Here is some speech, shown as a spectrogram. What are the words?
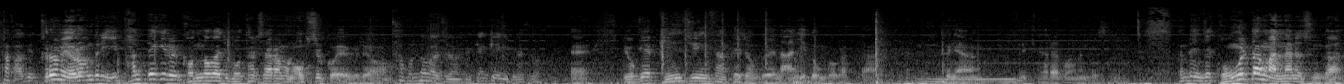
다 가겠죠. 그러면 여러분들이 이 판때기를 건너가지 못할 사람은 없을 거예요. 그죠? 다 건너가죠. 깽깽이로 해서. 예. 요게 빈스윙 상태 정도의 난이도인 것 같다. 음. 그냥 이렇게 하라고 하는 것은. 근데 이제 공을 딱 만나는 순간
